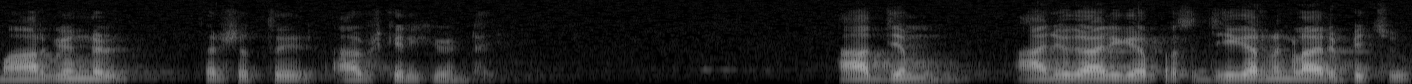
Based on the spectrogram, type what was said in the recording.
മാർഗങ്ങൾ പരിഷത്ത് ആവിഷ്കരിക്കുകയുണ്ടായി. ആദ്യം ആനുകാലിക പ്രസിദ്ധീകരണങ്ങൾ ആരംഭിച്ചു.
